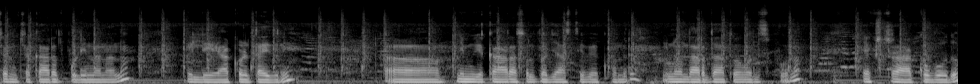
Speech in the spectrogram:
ಚಮಚ ಖಾರದ ಪುಡಿನ ನಾನು ಇಲ್ಲಿ ಹಾಕ್ಕೊಳ್ತಾ ಇದ್ದೀನಿ. ನಿಮಗೆ ಖಾರ ಸ್ವಲ್ಪ ಜಾಸ್ತಿ ಬೇಕು ಅಂದರೆ ಇನ್ನೊಂದು ಅರ್ಧ ಅಥವಾ ಒಂದು ಸ್ಪೂನು ಎಕ್ಸ್ಟ್ರಾ ಹಾಕ್ಕೋಬೋದು.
